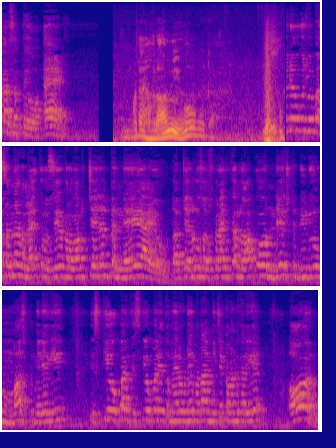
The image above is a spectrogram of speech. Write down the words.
कर सकते हो। एड बड़ा हरामी हो बेटा। वीडियो कुछ भी पसंद है तो लाइक करो शेयर करो। आप चैनल पर नए आए हो तो आप चैनल को सब्सक्राइब कर लो। आपको नेक्स्ट वीडियो मस्त मिलेगी। इसके ऊपर, किसके ऊपर, ये तो मेरे को नहीं पता, नीचे कमेंट करिए। और.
